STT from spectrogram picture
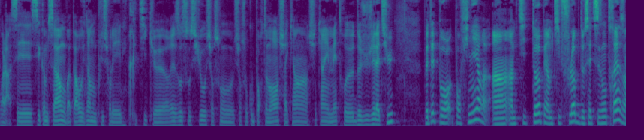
voilà, c'est comme ça. On va pas revenir non plus sur les, critiques réseaux sociaux sur son, comportement. Chacun est maître de juger là-dessus. Peut-être pour, pour finir, un, un petit top et un petit flop de cette saison 13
